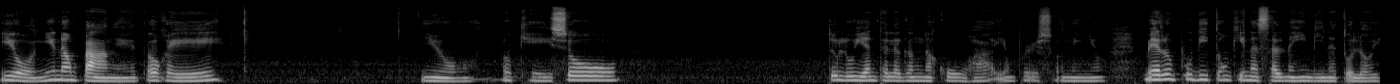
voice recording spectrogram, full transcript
yun, yun ang pangit. Okay? Yun. Okay, so, tuluyan talagang nakuha yung person ninyo. Meron po ditong kinasal na hindi natuloy.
